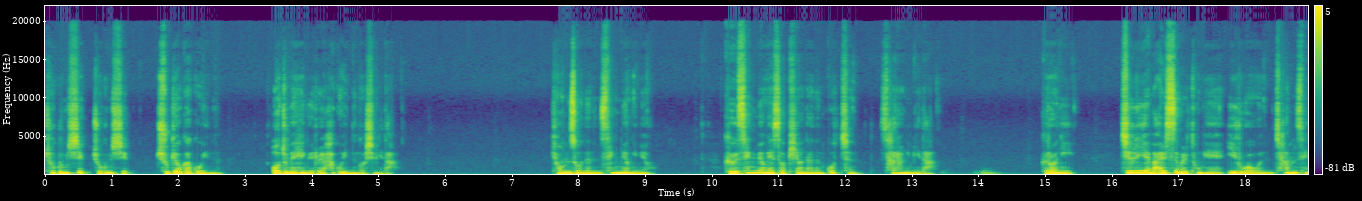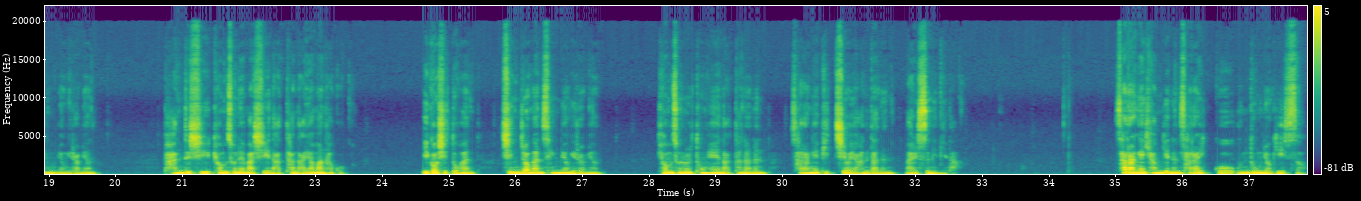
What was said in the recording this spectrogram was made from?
조금씩 조금씩 죽여가고 있는 어둠의 행위를 하고 있는 것입니다. 겸손은 생명이며 그 생명에서 피어나는 꽃은 사랑입니다. 그러니 진리의 말씀을 통해 이루어온 참 생명이라면 반드시 겸손의 맛이 나타나야만 하고 이것이 또한 진정한 생명이라면 겸손을 통해 나타나는 사랑의 빛이어야 한다는 말씀입니다. 사랑의 향기는 살아있고 운동력이 있어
